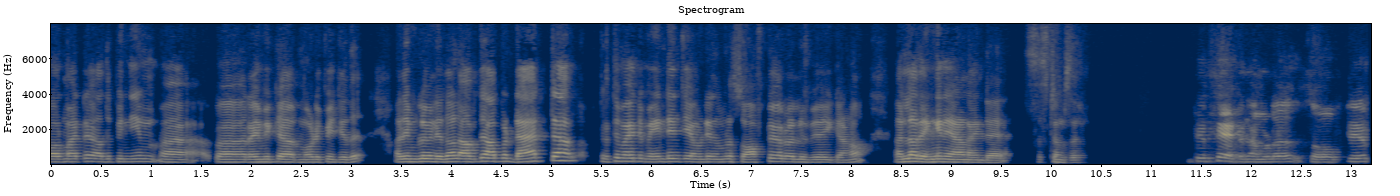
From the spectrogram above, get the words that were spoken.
ഫോർമാറ്റ് അത് പിന്നെയും റൈമിക്ക മോഡിഫൈ ചെയ്ത് അത് ഇംപ്ലിമെന്റ് ചെയ്തുകൊണ്ട് അത് അപ്പോൾ ഡാറ്റ കൃത്യമായിട്ട് മെയിന്റെയിൻ ചെയ്യാൻ വേണ്ടി നമ്മൾ സോഫ്റ്റ്വെയർ വല്ല ഉപയോഗിക്കണോ അല്ലാതെ എങ്ങനെയാണ് അതിന്റെ സിസ്റ്റംസ് തീർച്ചയായിട്ടും നമ്മൾ സോഫ്റ്റ്വെയർ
